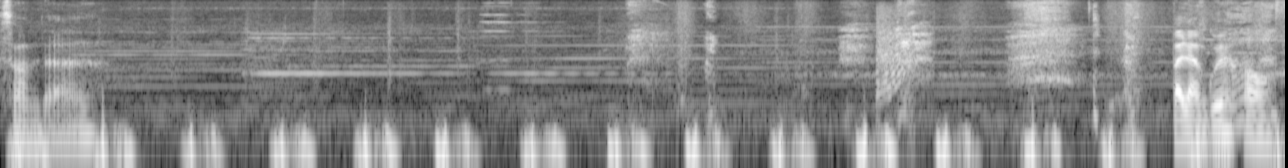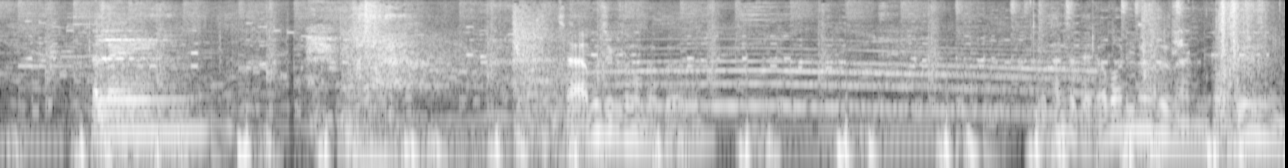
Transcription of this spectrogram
죄송합니다 빨리 안 구해? 어 딸랭 자 야무지게 도망가고요 한대 내려버리면 그만 이거는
